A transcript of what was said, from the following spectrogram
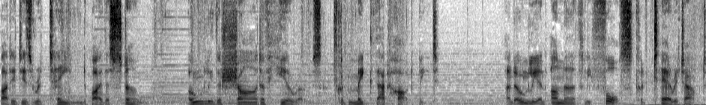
but it is retained by the stone. Only the Shard of Heroes could make that heart beat and only an unearthly force could tear it out.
